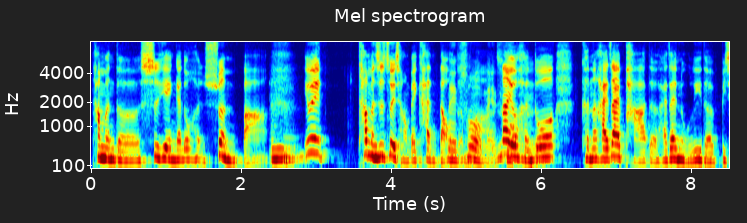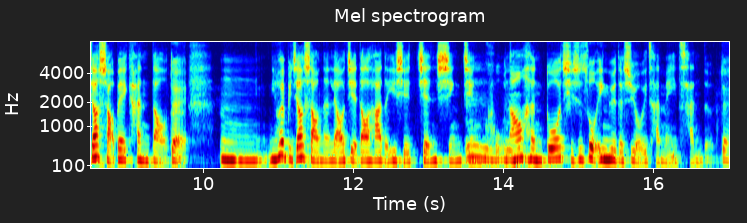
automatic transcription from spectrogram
他们的事业应该都很顺吧，嗯，因为。他们是最常被看到的嘛，没错没错，那有很多可能还在爬的，嗯、还在努力的，比较少被看到的。对，嗯，你会比较少能了解到他的一些艰辛艰苦，嗯、然后很多其实做音乐的是有一餐没一餐的。对，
